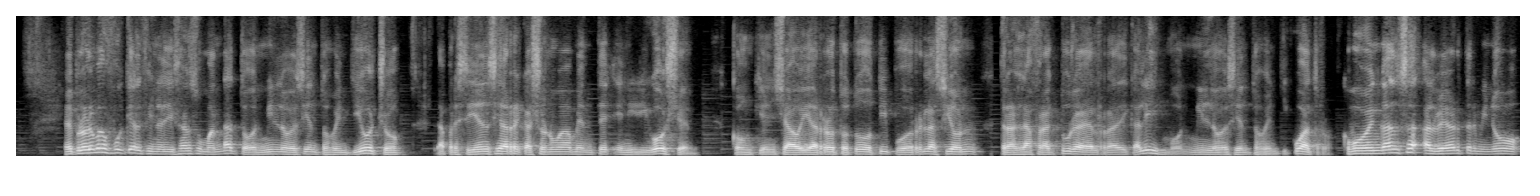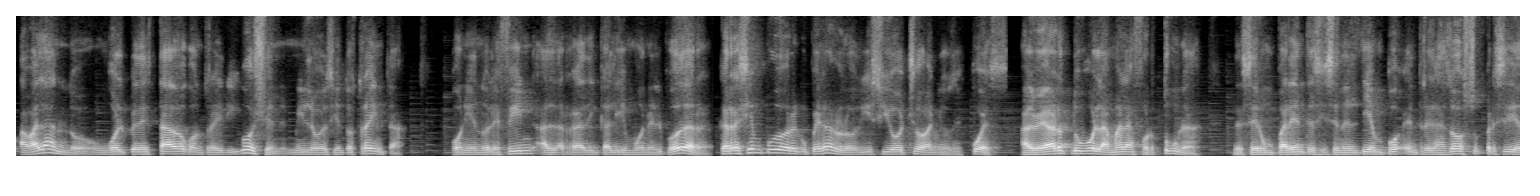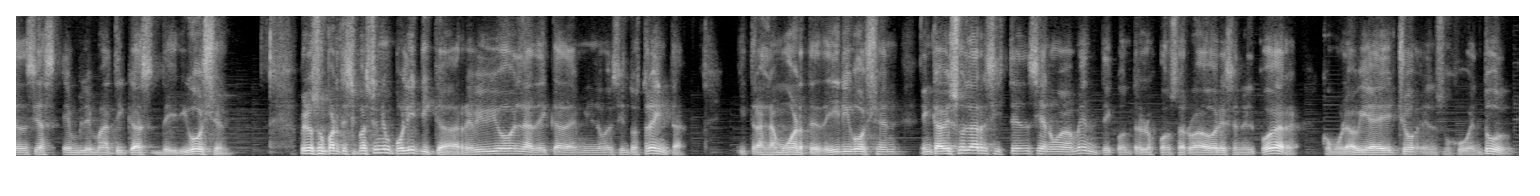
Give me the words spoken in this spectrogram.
El problema fue que al finalizar su mandato en 1928, la presidencia recayó nuevamente en Irigoyen, con quien ya había roto todo tipo de relación tras la fractura del radicalismo en 1924. Como venganza, Alvear terminó avalando un golpe de Estado contra Irigoyen en 1930, poniéndole fin al radicalismo en el poder, que recién pudo recuperarlo 18 años después. Alvear tuvo la mala fortuna de ser un paréntesis en el tiempo entre las dos presidencias emblemáticas de Irigoyen. Pero su participación en política revivió en la década de 1930 y tras la muerte de Irigoyen encabezó la resistencia nuevamente contra los conservadores en el poder, como lo había hecho en su juventud.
